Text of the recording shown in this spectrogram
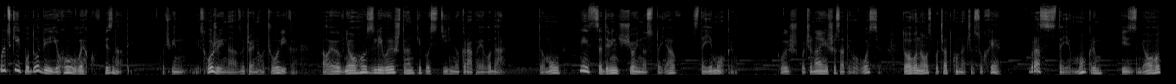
У людській подобі його легко впізнати, хоч він і схожий на звичайного чоловіка, але в нього з лівої штанки постійно крапає вода. Тому місце, де він щойно стояв, стає мокрим. Коли ж починає чесати волосся, то воно спочатку наче сухе, враз стає мокрим, і з нього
